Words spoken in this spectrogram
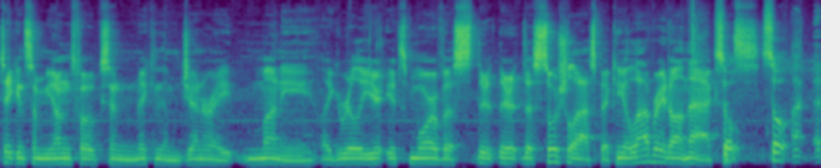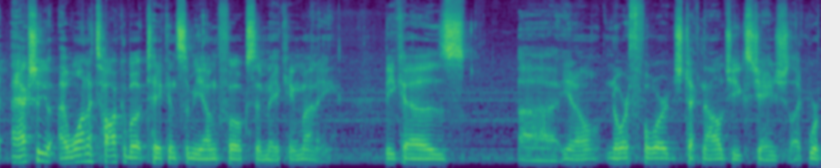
taking some young folks and making them generate money. Like really, you're- it's more of a they're, they're, the social aspect. Can you elaborate on that? So, so I, I actually, I want to talk about taking some young folks and making money, because uh, you know North Forge Technology Exchange, like we're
